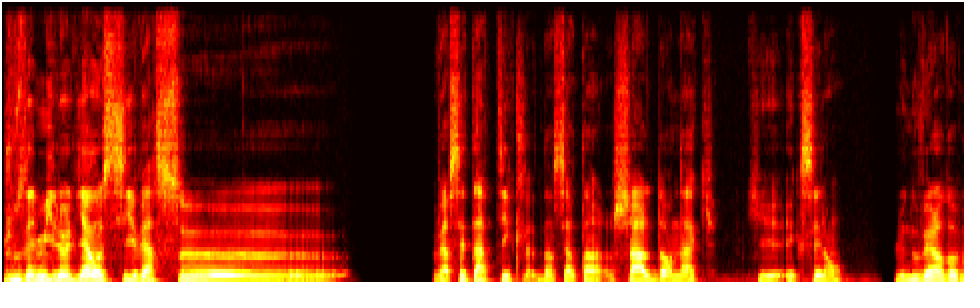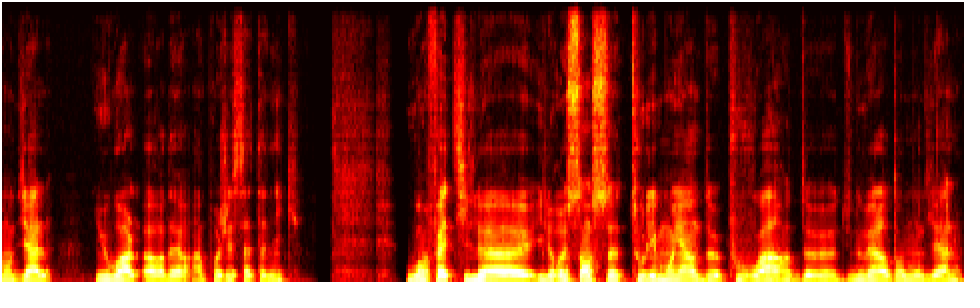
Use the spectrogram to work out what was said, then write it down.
Je vous ai mis le lien aussi vers, vers cet article d'un certain Charles Dornac, qui est excellent. Le nouvel ordre mondial, New World Order, un projet satanique, où en fait il, euh, il recense tous les moyens de pouvoir du nouvel ordre mondial,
